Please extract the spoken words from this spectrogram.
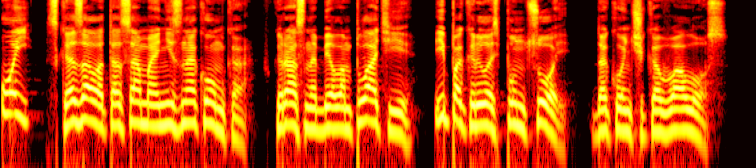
«Ой!» — сказала та самая незнакомка в красно-белом платье и покрылась пунцой до кончиков волос.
